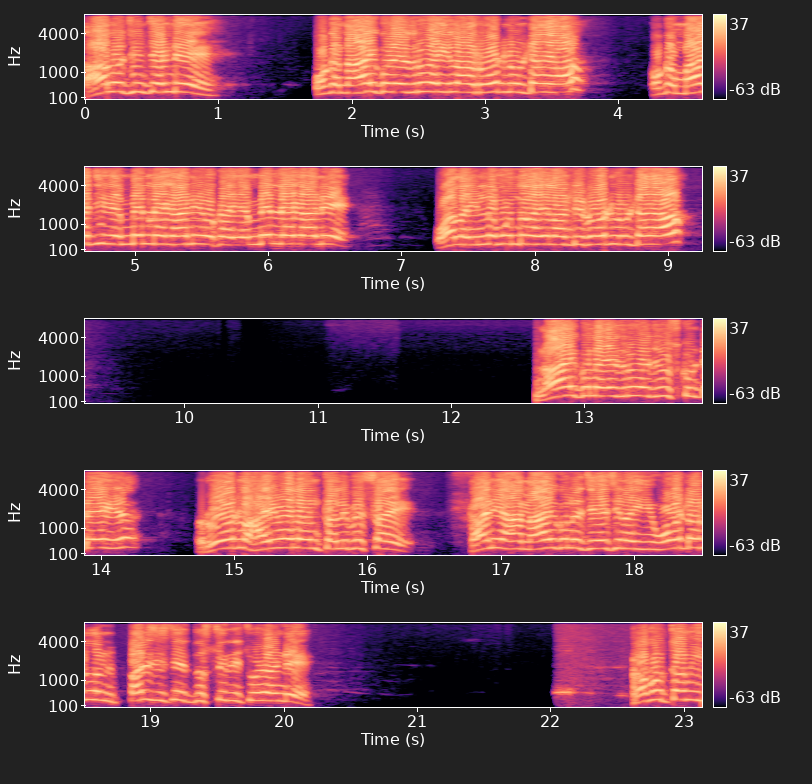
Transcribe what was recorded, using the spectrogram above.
ఆలోచించండి. ఒక నాయకుడు ఎదురు ఇలా రోడ్లు ఉంటాయా? ఒక మాజీ ఎమ్మెల్యే కానీ ఒక ఎమ్మెల్యే కానీ వాళ్ళ ఇళ్ళ ముందర ఇలాంటి రోడ్లు ఉంటాయా? నాయకుల ఎదురుగా చూసుకుంటే రోడ్లు హైవేలను తలిపిస్తాయి. కానీ ఆ నాయకులు చేసిన ఈ ఓటర్ల పరిస్థితి దుస్థితి చూడండి. ప్రభుత్వం ఈ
